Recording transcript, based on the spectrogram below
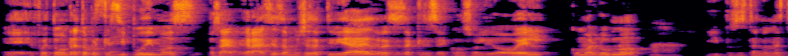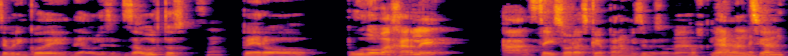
eh, fue todo un reto porque sí. pudimos, o sea, gracias a muchas actividades, gracias a que se consolidó él como alumno y pues están en este brinco de, de adolescentes adultos, sí. pero pudo bajarle a seis horas, que para mí se me hizo una pues ganancia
